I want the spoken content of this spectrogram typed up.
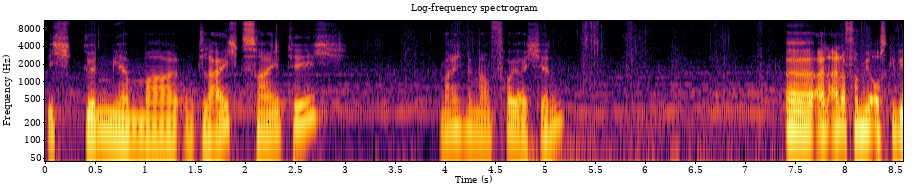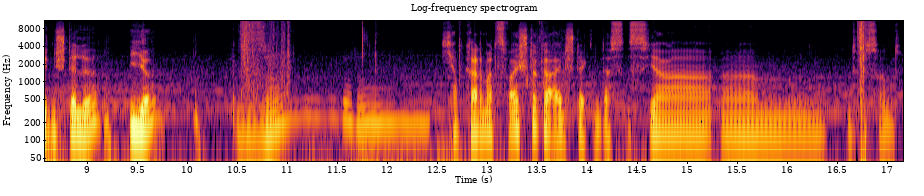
Ich gönn mir mal und gleichzeitig mache ich mir mal ein Feuerchen. Äh, an einer von mir ausgewählten Stelle. Hier. So. Ich habe gerade mal zwei Stöcke einstecken. Das ist ja ähm, interessant.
